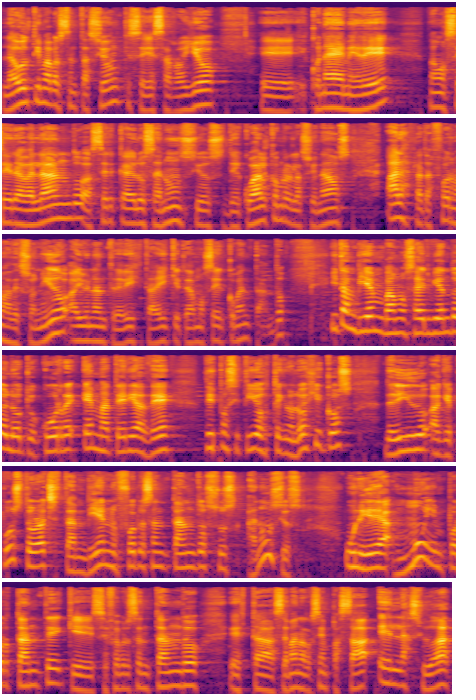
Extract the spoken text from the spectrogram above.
la última presentación que se desarrolló eh, con AMD Vamos a ir hablando acerca de los anuncios de Qualcomm relacionados a las plataformas de sonido. Hay una entrevista ahí que te vamos a ir comentando. Y también vamos a ir viendo lo que ocurre en materia de dispositivos tecnológicos debido a que Pulse Storage también nos fue presentando sus anuncios una idea muy importante que se fue presentando esta semana recién pasada en la ciudad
